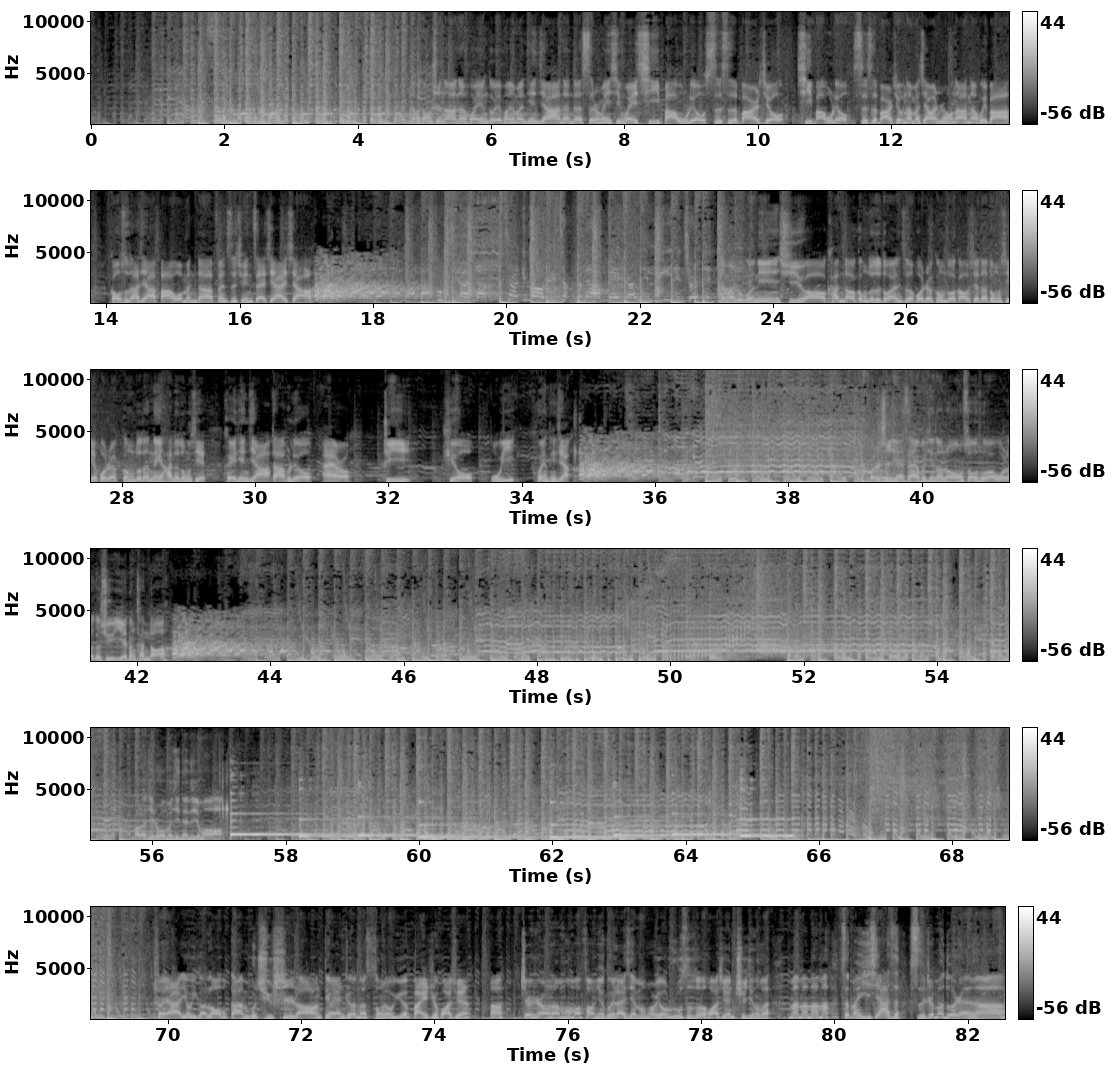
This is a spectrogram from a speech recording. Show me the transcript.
那么同时呢，阿南欢迎各位朋友们添加阿南的私人微信为七八五六四四八二九七八五六四四八二九。那么加完之后呢，阿南会把告诉大家把我们的粉丝群再加一下啊。那么，如果您需要看到更多的段子，或者更多搞笑的东西，或者更多的内涵的东西，可以添加 W L G Q 五一，欢迎添加，或者直接在微信当中搜索“我了个去”也能看到啊。好了，进入我们今天的节目。说呀，有一个老干部去世了啊，调研者呢送有约百只花圈啊。这时候呢，默默放学归来，见门口有如此多的花圈，吃惊的问：“妈妈，妈妈，怎么一下子死这么多人啊？”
